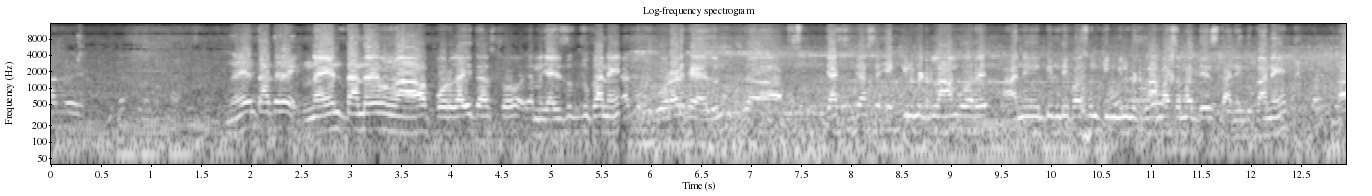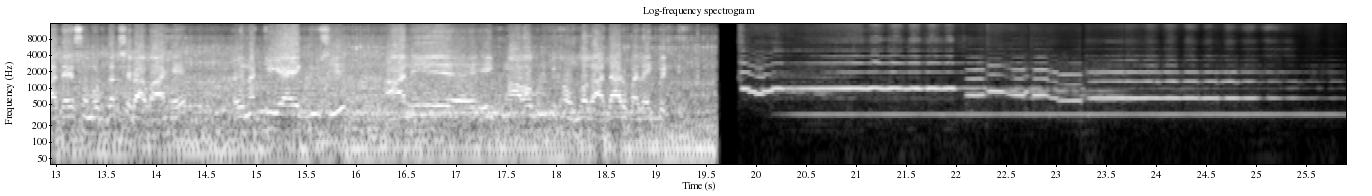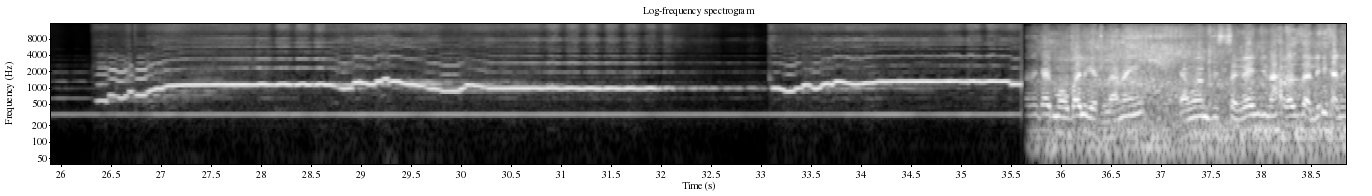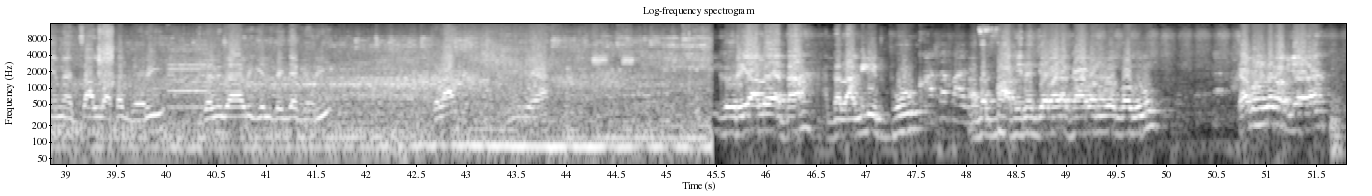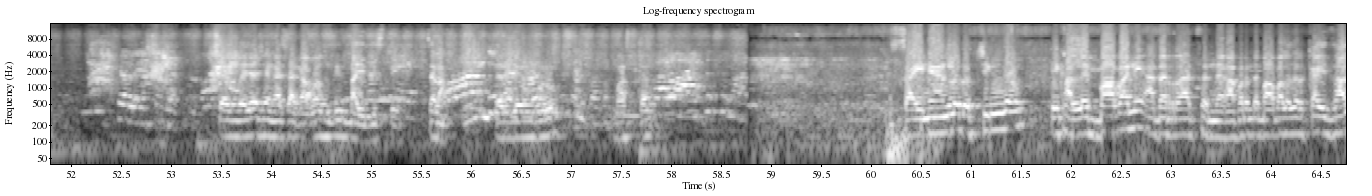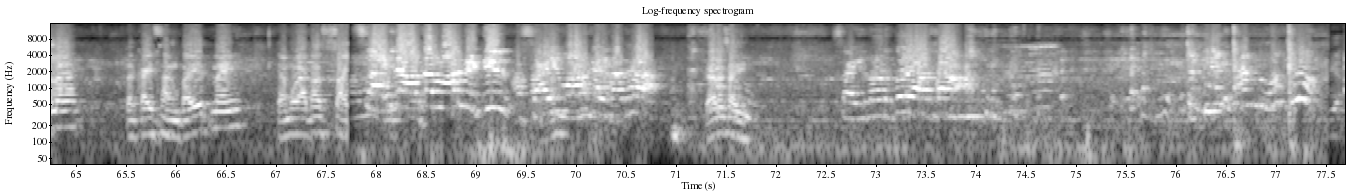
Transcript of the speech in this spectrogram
तांदळे. नयन तांदळे. म्हणून हा पोरगा इथं असतो म्हणजे याचं दुकान आहे. गोराड खेळ अजून. जास्तीत जास्त एक किलोमीटर लांब वर आहे आणि दिल्लीपासून तीन किलोमीटर लांब असं मध्ये स्थानिक दुकान आहे. त्याच्यासमोर दक्ष डाबा आहे. तर नक्की या एक दिवशी. आणि एक मावा गुलपी खाऊन बघा दहा रुपयाला एक भेटते. काही मोबाईल घेतला नाही. त्यामुळे आमची सगळ्यांची नाराज झाली आणि आम्ही चाललो आता घरी. जायला गेलो त्यांच्या घरी. चला. घरी आलोय आता. आता लागली भूक. आता भाभीने जेवायला काय बनवलं बघू. काय बनवलं भाभी जेवायला? शेवग्याच्या शेंगा. सकाळपासून तीच भाजी दिसते. चला तर जेवण करू. मस्त. साईने आणलं होतं चिंगम. ते खाल्लंय बाबाने. आता रात संध्याकाळपर्यंत बाबाला जर काही झालं तर काही सांगता येत नाही. त्यामुळे आता साई साईला आता मार भेटील. साई साई?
